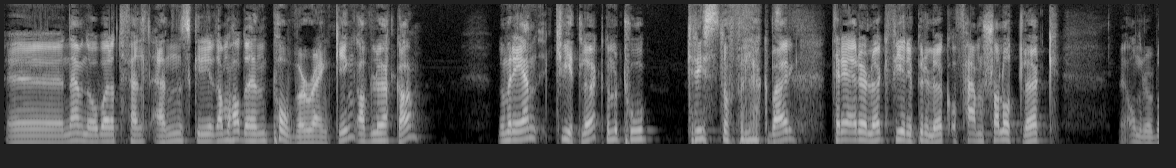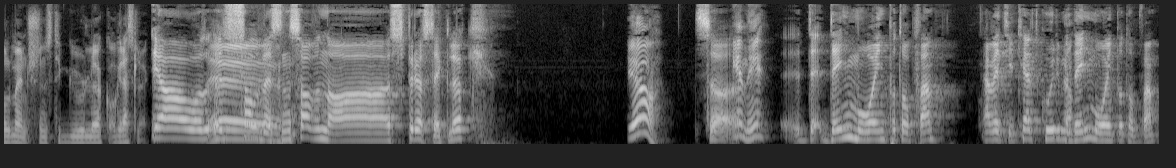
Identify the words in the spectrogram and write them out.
Uh, nevner også bare at Felt N skriver De hadde en power-ranking av løker. Nummer én hvitløk. Nummer to Kristoffer Løkberg. Tre rødløk, fire purreløk og fem sjalottløk. Med honorable mentions til gul løk og gressløk. Ja, og eh, Salvesen savna sprøstekt løk. Ja, Så, enig. Den må inn på topp fem. Jeg vet ikke helt hvor, men ja. den må inn på topp fem.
